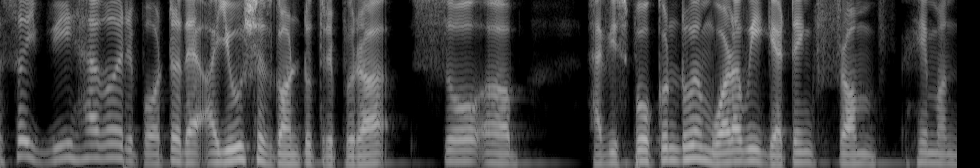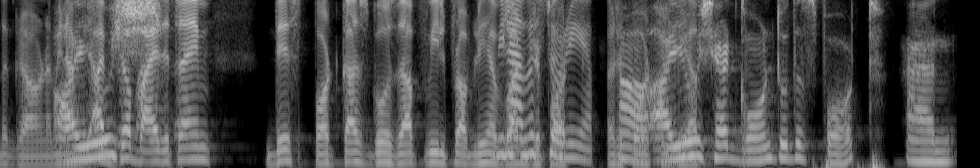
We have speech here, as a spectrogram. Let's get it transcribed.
so we have a reporter there. Ayush has gone to Tripura. So, uh, have you spoken to him? What are we getting from him on the ground? I mean, I'm, I'm sure by the time this podcast goes up, we'll probably have we'll one have a report, story up. A report uh, Ayush had gone to the spot and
